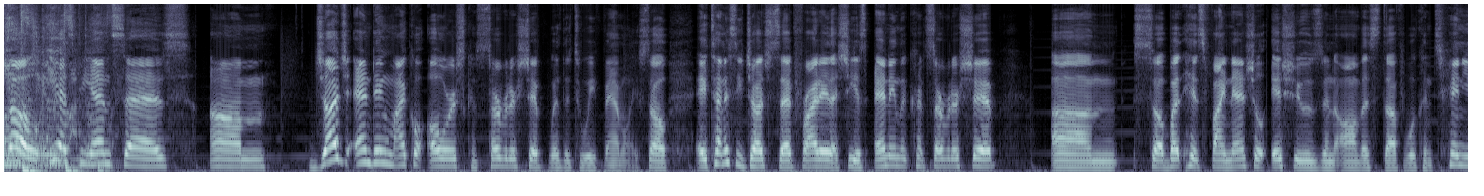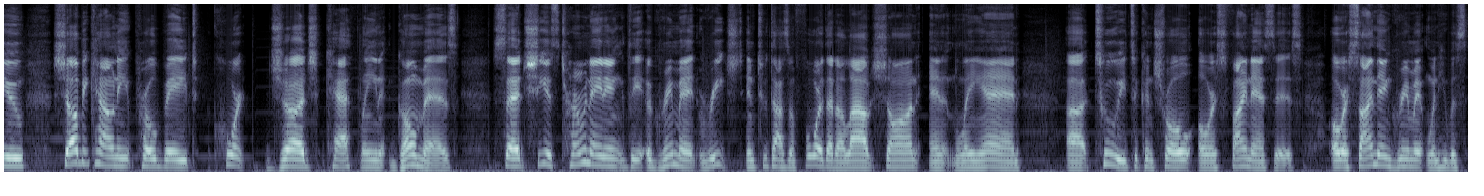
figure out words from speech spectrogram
So ESPN says, um, judge ending Michael Oher's conservatorship with the Tuohy family. So a Tennessee judge said Friday that she is ending the conservatorship um, so, but his financial issues and all this stuff will continue. Shelby County probate court judge Kathleen Gomes said she is terminating the agreement reached in 2004 that allowed Sean and Leigh Anne uh, Tuohy to control Oher's finances. Oher signed the agreement when he was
